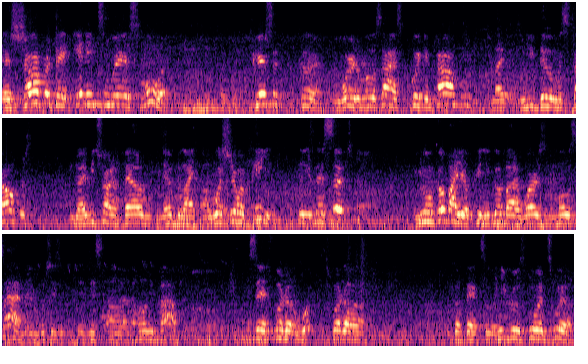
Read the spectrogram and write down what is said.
and sharper than any two-edged sword. Piercing, good. The word of the Most High is quick and powerful. Like when you dealing with scoffers, you know, they be trying to battle, they'll be like, uh, what's your opinion? Things that such. You don't go by your opinion, you go by the words of the Most High, man, which is, is just uh, the Holy Bible. It says for the, for the, go back to it, Hebrews 4 and 12.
